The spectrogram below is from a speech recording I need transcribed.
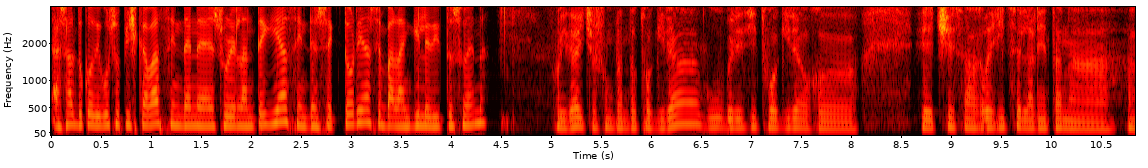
asalduko diguzu pixka bat, zein den zure lantegia, zein den sektoria, zen balangile dituzuen? Hori da, itxasun plantatuak gira, gu berezituak gira hor etxe zaharberritze lanetan a, a,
